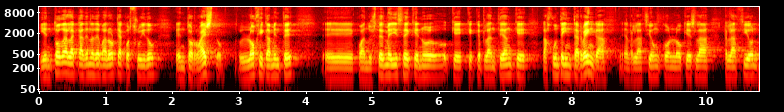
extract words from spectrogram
y en toda la cadena de valor que ha construido en torno a esto. Lógicamente, eh, cuando usted me dice que, no, que, que, plantean que la Junta intervenga en relación con lo que es la relación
